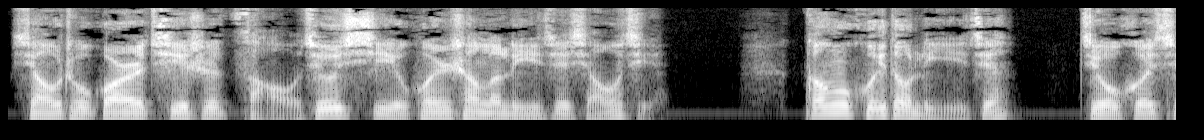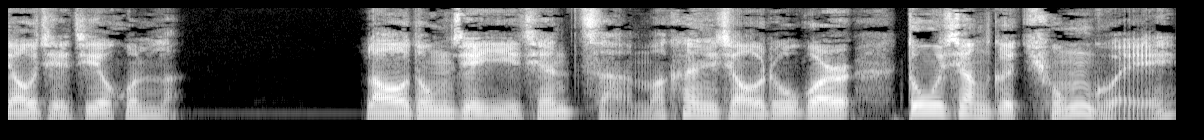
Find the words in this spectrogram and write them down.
小猪官其实早就喜欢上了李家小姐，刚回到李家就和小姐结婚了。老东家以前怎么看小猪官都像个穷鬼，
